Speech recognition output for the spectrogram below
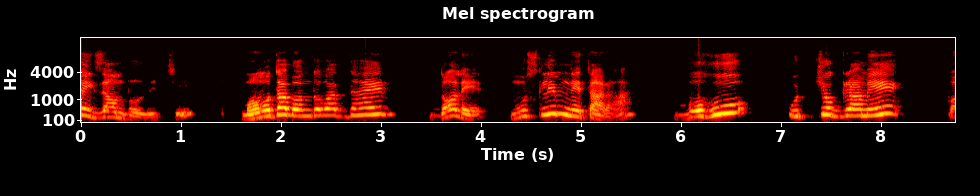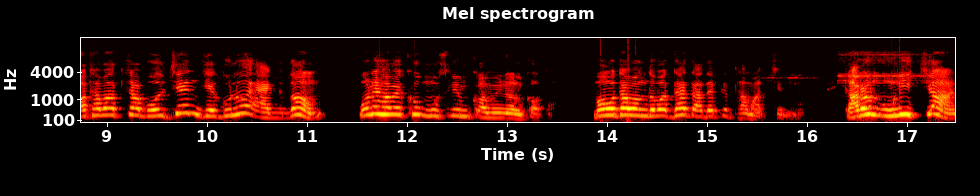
এক্সাম্পল দিচ্ছি। মমতা বন্দ্যোপাধ্যায়ের দলের মুসলিম নেতারা বহু উচ্চগ্রামে কথাবার্তা বলছেন যেগুলো একদম মনে হবে খুব মুসলিম কমিউনাল কথা। মমতা বন্দ্যোপাধ্যায় তাদেরকে থামাচ্ছেন না। কারণ উনি চান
